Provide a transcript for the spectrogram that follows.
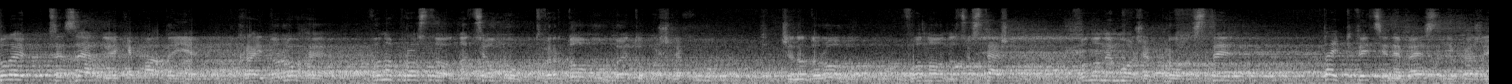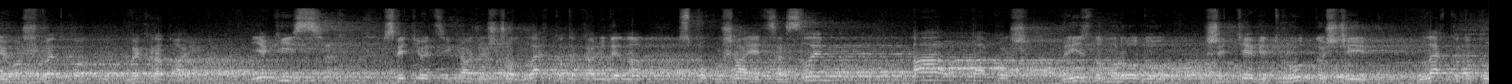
Коли це зерно, яке падає край дороги, воно просто на цьому твердому битому шляху чи на дорогу, воно на цю стежку, воно не може прорости, та й птиці небесні, каже, його швидко викрадають. Якісь святі отці кажуть, що легко така людина спокушається злим, а також різного роду життєві труднощі легко таку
